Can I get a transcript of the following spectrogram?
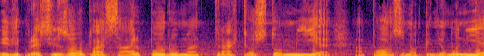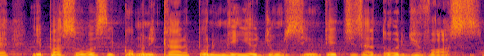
ele precisou passar por uma traqueostomia após uma pneumonia e passou a se comunicar por meio de um sintetizador de voz.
